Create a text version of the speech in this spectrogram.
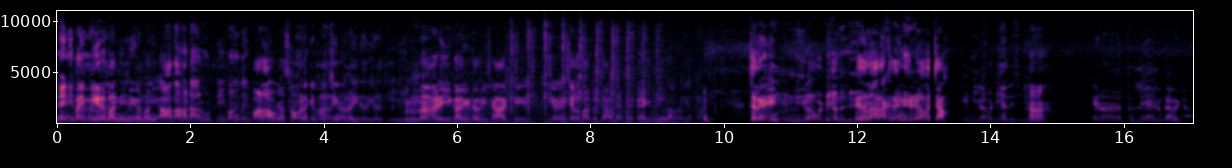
ਨਹੀਂ ਨਹੀਂ ਬਾਈ ਮਿਹਰਬਾਨੀ ਮਿਹਰਬਾਨੀ। ਆ ਤਾਂ ਸਾਡਾ ਰੋਟੀ ਪਾਣੀ ਤੋਂ ਹੀ ਬਾਹਲਾ ਹੋ ਗਿਆ। ਸੌਣ ਲੱਗੇ ਪੁੱਛੀ ਨਾ ਬਾਈ। ਹੂੰ, ਮਾੜੀ ਕਾਲੀ ਟੌਰੀ ਸ਼ਾਹ ਖੇਰੀ। ਠੀਕ ਹੈ ਕਿ ਨਹੀਂ? ਚਲੋ ਬਾਬੇ ਚੱਲਦੇ ਆਂ ਪਿੰਡ ਘਰੇ ਕੇ ਵੀਡੀਓ ਲਾਵਾਂਗੇ ਆਪਾਂ। ਹਾਂਜੀ। ਚੱਲ ਗਈ? ਇਹ ਨੀਰਾ ਵੱਢੀ ਜਾਂਦੇ ਸੀਗੇ। ਇਹਦਾ ਨਾਂ ਰੱਖਦੇ ਨੀਰੇ ਵਾਲਾ ਬੱਚਾ। ਇਹ ਨੀਰਾ ਵੱਢੀ ਜਾਂਦੇ ਸੀਗੇ। ਹਾਂ। ਇਹਨਾਂ ਥੱਲੇ ਐ ਲੁਕਿਆ ਬੈਠਾ।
